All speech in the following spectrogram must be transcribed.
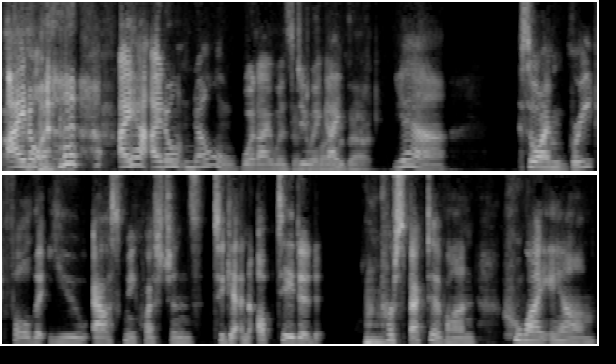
I don't I I don't know what I was doing. I that yeah. So I'm grateful that you ask me questions to get an updated Mhm. perspective on who I am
